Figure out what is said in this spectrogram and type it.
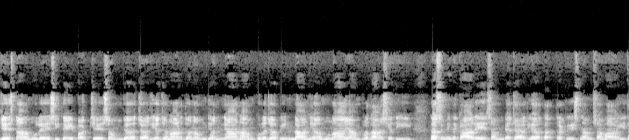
ज्येष्ठामूले शीते पक्षे सम्भ्यचर्यजनार्दनं धन्यानां कुलजपिण्डान्यमुनायां प्रदास्यति। तस्मिन् काले सम्भ्यचर्य तत्र कृष्णं समाहित,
